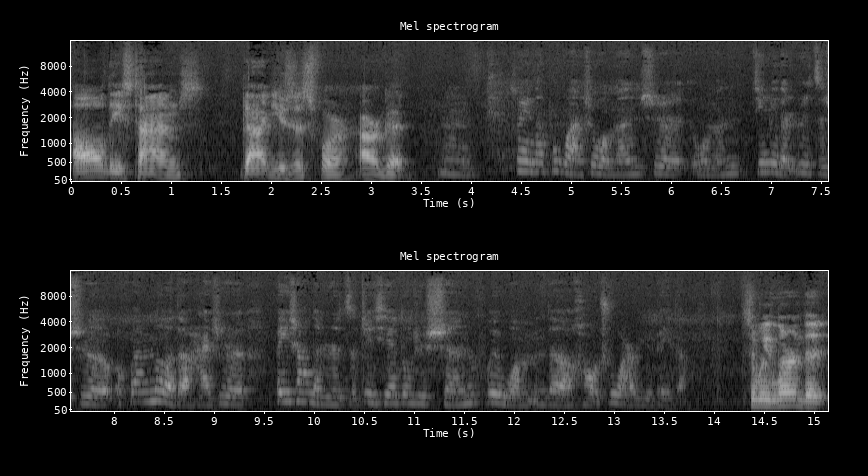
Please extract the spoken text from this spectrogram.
all these times God uses for our good. 嗯，所以呢，不管是我们是我们经历的日子是欢乐的还是悲伤的日子，这些都是神为我们的好处而预备的。 So we learn that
